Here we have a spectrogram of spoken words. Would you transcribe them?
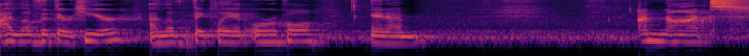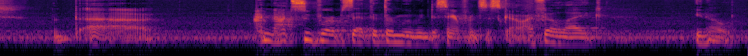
I love that they're here. I love that they play at Oracle and I'm I'm not uh, I'm not super upset that they're moving to San Francisco. I feel like you know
